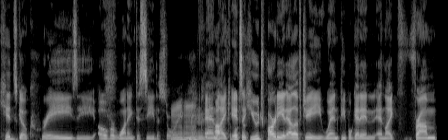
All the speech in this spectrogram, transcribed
kids go crazy over wanting to see the story. Mhm. and Uh, like it's a huge party at LFG when people get in and like from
